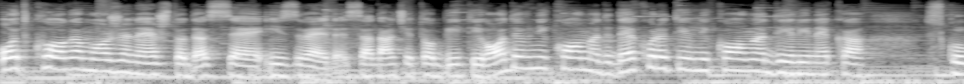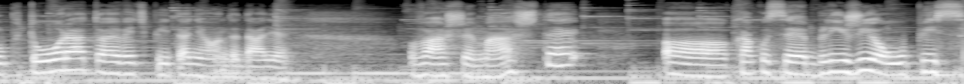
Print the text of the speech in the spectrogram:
od koga može nešto da se izvede. Sad, da li će to biti odevni komad, dekorativni komad ili neka skulptura, to je već pitanje onda dalje vaše mašte. kako se bližio upis,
